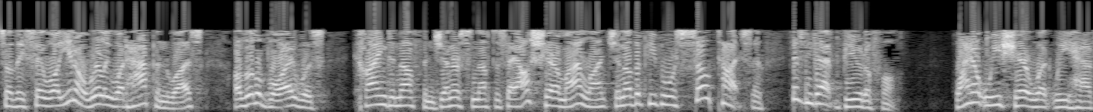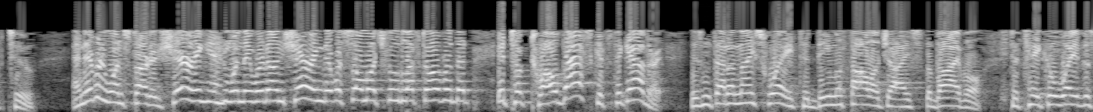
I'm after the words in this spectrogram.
So they say, well, you know, really what happened was a little boy was kind enough and generous enough to say, I'll share my lunch, and other people were so touched. So, isn't that beautiful? Why don't we share what we have too? And everyone started sharing, and when they were done sharing, there was so much food left over that it took 12 baskets to gather it. Isn't that a nice way to demythologize the Bible, to take away the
